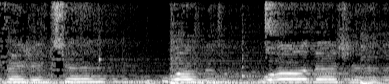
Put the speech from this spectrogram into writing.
再认真，忘了我的人。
